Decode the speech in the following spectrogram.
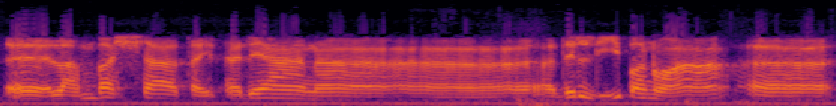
eh, l'ambasciata italiana del Libano ha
